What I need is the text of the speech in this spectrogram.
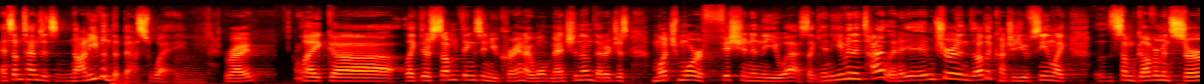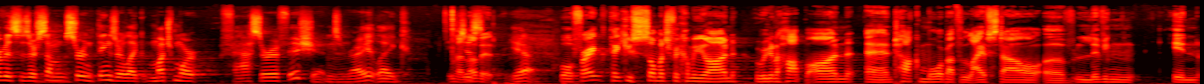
And sometimes it's not even the best way, mm-hmm. right? Like uh, like there's some things in Ukraine I won't mention them that are just much more efficient in the U.S. Like and even in Thailand, I'm sure in other countries you've seen like some government services or some certain things are like much more faster, efficient, right? Like it's I just, love it. Yeah. Well, Frank, thank you so much for coming on. We're gonna hop on and talk more about the lifestyle of living in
